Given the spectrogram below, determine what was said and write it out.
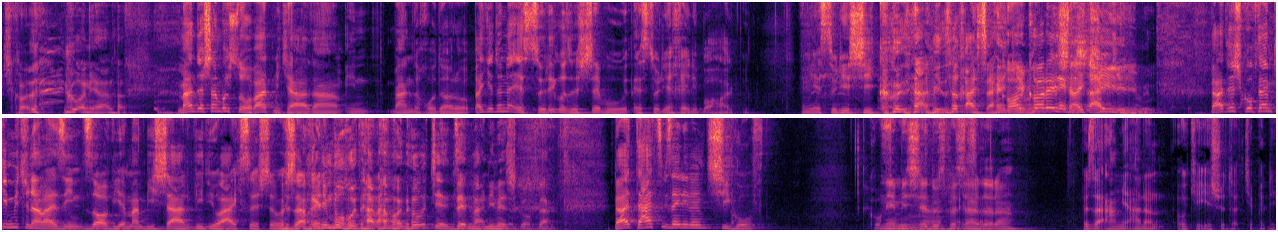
چیکار کنی الان؟ من داشتم باش صحبت می‌کردم این بنده خدا رو. بعد یه دونه استوری گذاشته بود. استوری خیلی باحال بود. یعنی استوری شیک و تمیز و قشنگی کار بود. کار شکیلی بود. بعد بهش گفتم که می‌تونم از این زاویه من بیشتر ویدیو عکس داشته باشم. خیلی محترمانه و جنتلمنی بهش گفتم. بعد حدس می‌زنی ببین چی گفت. نمیشه. دوست پسر دارم. بذار همین الان OK شد داد که پلی.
